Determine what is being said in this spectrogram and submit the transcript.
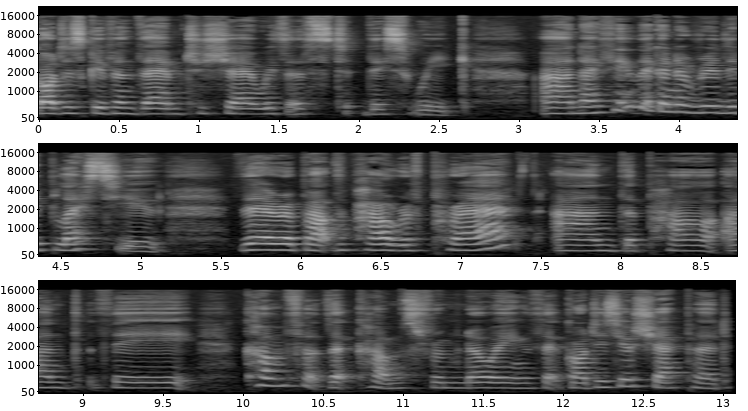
God has given them to share with us this week. And I think they're going to really bless you. They're about the power of prayer and the power and the comfort that comes from knowing that God is your shepherd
